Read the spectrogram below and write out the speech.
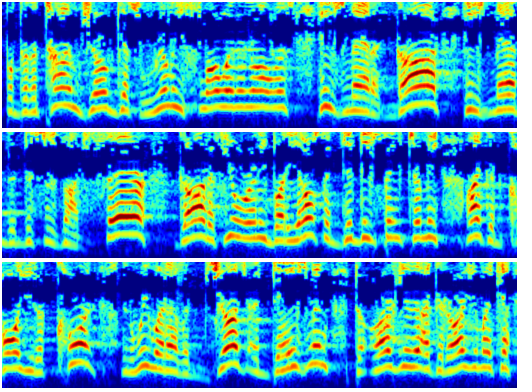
but by the time Job gets really flowing in all this, he's mad at God. He's mad that this is not fair. God, if you were anybody else that did these things to me, I could call you to court and we would have a judge, a daysman to argue that I could argue my case,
